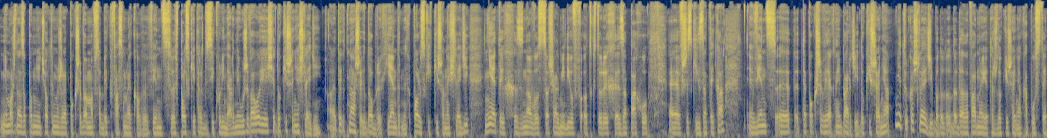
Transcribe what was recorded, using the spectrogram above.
nie można zapomnieć o tym, że pokrzywa ma w sobie kwas mlekowy, więc w polskiej tradycji kulinarnej używało jej się do kiszenia śledzi, ale tych naszych dobrych, jędrnych, polskich kiszonych śledzi, nie tych znowu z social mediów, od których zapachu e, wszystkich zatyka, więc e, te, pokrzywy jak najbardziej do kiszenia, nie tylko śledzi, bo do, do, dodawano je też do kiszenia kapusty,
